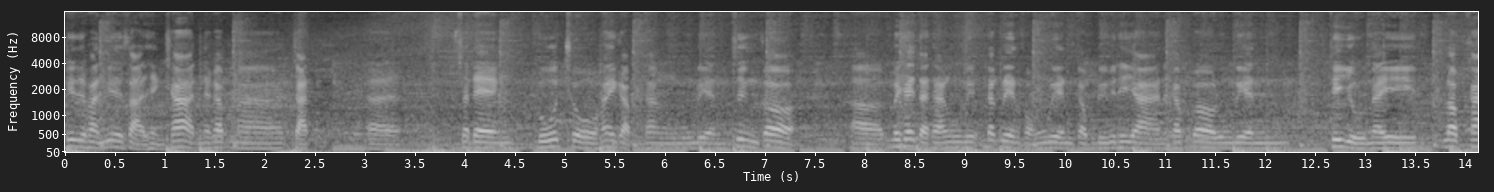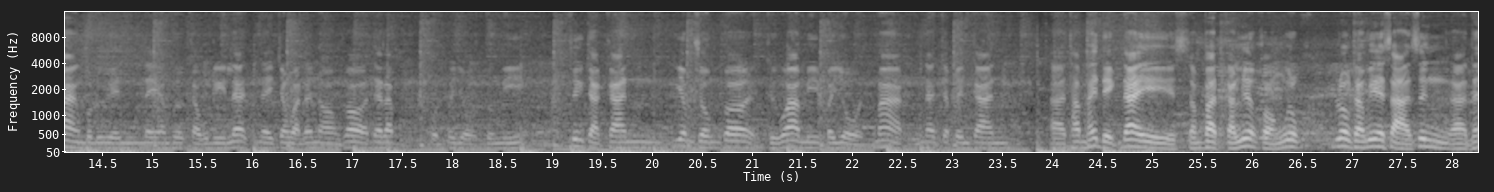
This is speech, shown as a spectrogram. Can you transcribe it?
พิพิธภัณฑ์วิทยาศาสตร์แห่งชาตินะครับมาจัด แสดงบูธโชว์ให้กับทางโรงเรียน ซึ่งก็ไม่ใช่แต่ทางนักเรียนของโรงเรียนกับบุรีวิทยานะครับ ก็โรงเรียนที่อยู่ในรอบข้างบริเวณในอำเภอกับบุรีและในจังหวัดระนองก็ได้รับผลประโยชน์ตรงนี้ ซึ่งจากการเยี่ยมชมก็ถือว่ามีประโยชน์มาก น่าจะเป็นการอ่าทำให้เด็กได้สัมผัสกับเรื่องของโลกทางวิทยาศาสตร์ ซึ่งใน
